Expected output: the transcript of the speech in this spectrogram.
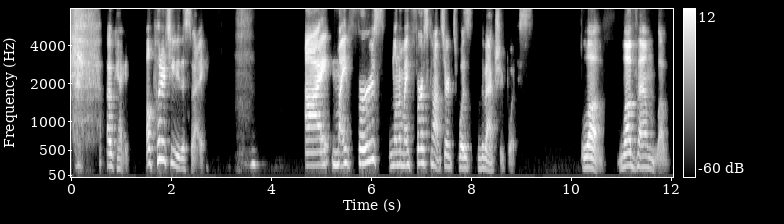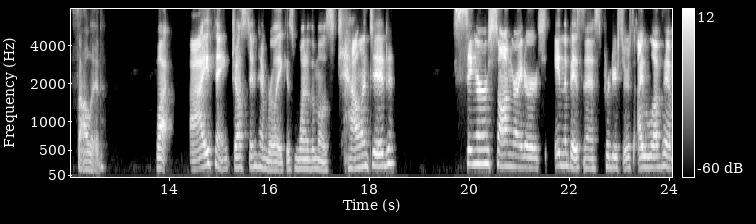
okay i'll put it to you this way. I my first one of my first concerts was the backstreet boys. Love love them love solid. But i think justin timberlake is one of the most talented singer songwriters in the business producers. I love him.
